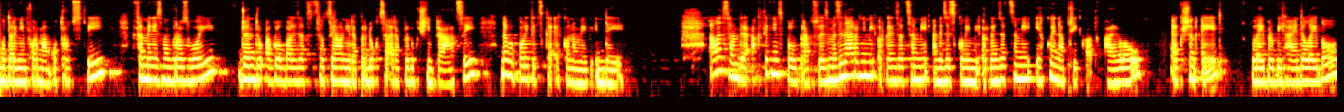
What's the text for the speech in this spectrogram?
moderním formám otroctví, feminismu v rozvoji, genderu a globalizaci sociální reprodukce a reprodukční práci nebo politické ekonomii v Indii. Alessandra aktivně spolupracuje s mezinárodními organizacemi a neziskovými organizacemi, jako je například ILO, Action Aid, Labor Behind the Label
